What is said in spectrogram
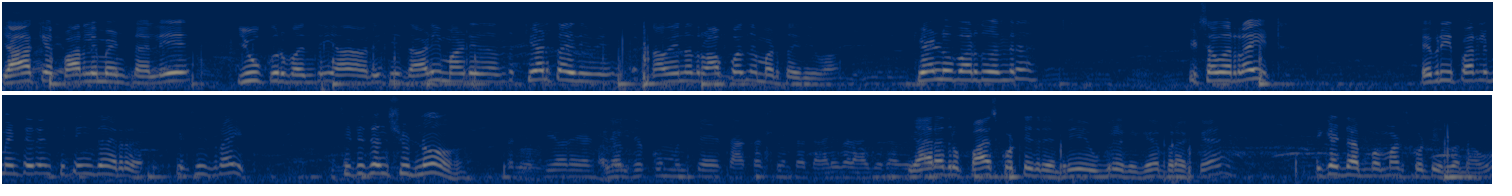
ಯಾಕೆ ಪಾರ್ಲಿಮೆಂಟ್ನಲ್ಲಿ ಯುವಕರು ಬಂದು ಆ ರೀತಿ ದಾಳಿ ಮಾಡಿದ ಅಂತ ಕೇಳ್ತಾ ಇದ್ದೀವಿ. ನಾವೇನಾದರೂ ಆಪಾದನೆ ಮಾಡ್ತಾ ಇದ್ದೀವ ಕೇಳಬಾರ್ದು ಅಂದರೆ it's our right every parliamentarian sitting there it's is right citizen should know ಇದಕ್ಕೂ ಮುಂಚೆ ಸಾಕಷ್ಟು ಇಂಥ ದಾಳಿಗಳಾಗಿದ್ದಾವೆ ಯಾರಾದರೂ ಪಾಸ್ ಕೊಟ್ಟಿದ್ರೇನ್ರಿ ಉಗ್ರರಿಗೆ ಬರೋಕ್ಕೆ? ಟಿಕೆಟ್ ಮಾಡಿಸ್ಕೊಟ್ಟಿದ್ವ ನಾವು?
